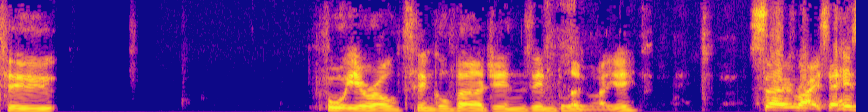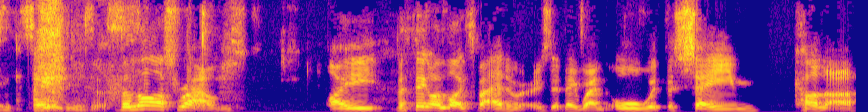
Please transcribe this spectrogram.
to forty-year-old single virgins in blue? Are you? so right, so here's the, so Jesus. the last round. I the thing I liked about Edinburgh is that they went all with the same colour,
